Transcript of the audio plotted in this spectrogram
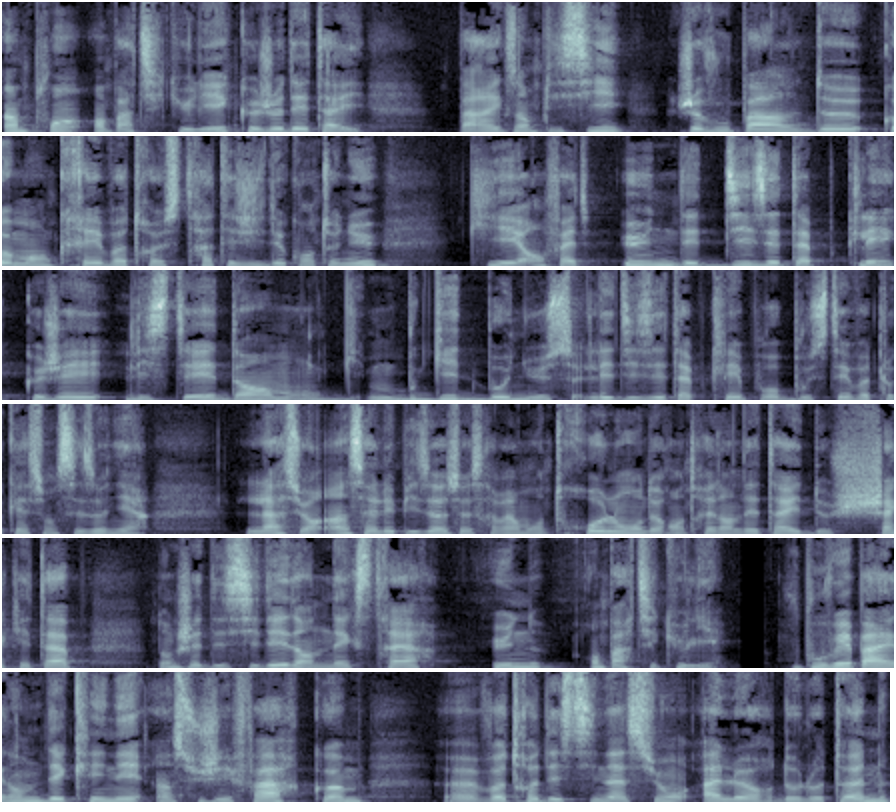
un point en particulier que je détaille. Par exemple ici, je vous parle de comment créer votre stratégie de contenu qui est en fait une des 10 étapes clés que j'ai listées dans mon guide bonus, les 10 étapes clés pour booster votre location saisonnière. Là, sur un seul épisode, ce serait vraiment trop long de rentrer dans le détail de chaque étape, donc j'ai décidé d'en extraire une en particulier. Vous pouvez par exemple décliner un sujet phare comme euh, votre destination à l'heure de l'automne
